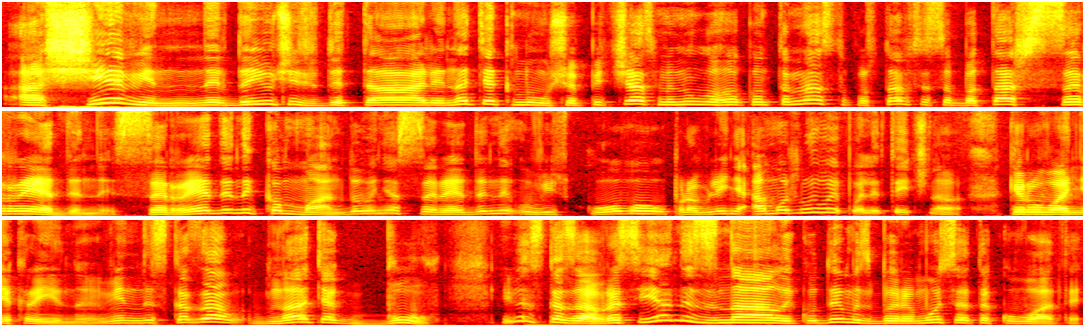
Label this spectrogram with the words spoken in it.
А ще він, не вдаючись в деталі, натякнув, що під час минулого контрнаступу стався саботаж зсередини, зсередини командування, зсередини у військового управління, а можливо і політичного керування країною. Він не сказав, натяк був. І він сказав: росіяни знали, куди ми зберемося атакувати.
